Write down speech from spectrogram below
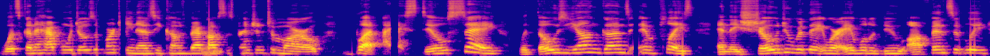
what's going to happen with Josef Martinez. He comes back off suspension tomorrow. But I still say, with those young guns in place, and they showed you what they were able to do offensively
